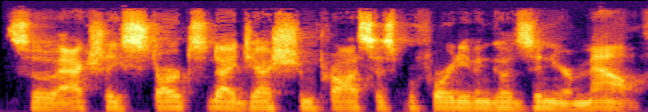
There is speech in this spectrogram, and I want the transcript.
so it actually starts the digestion process before it even goes in your mouth.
